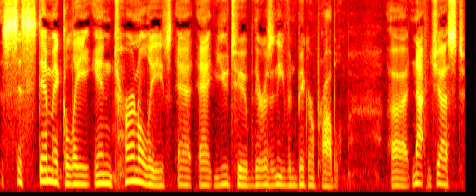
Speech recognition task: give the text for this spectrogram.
systemically internally at, at YouTube, there is an even bigger problem. Uh, not just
